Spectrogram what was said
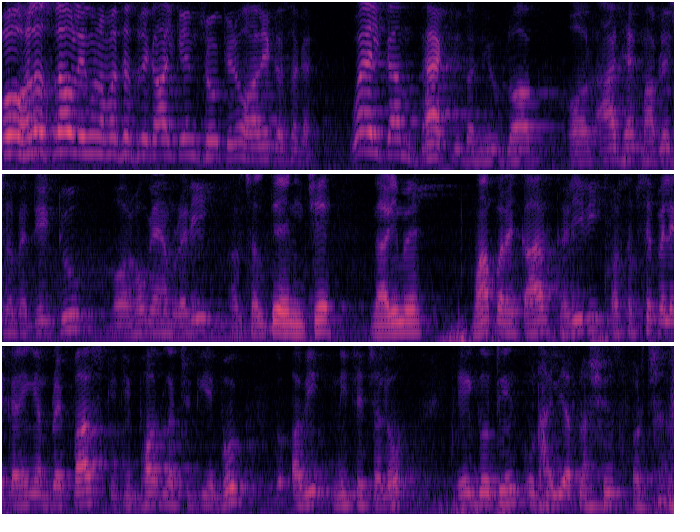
ओ हेलो अस्सलाम वालेकुम नमस्ते श्रीकाल केम छो किड़ो हाले कर सकन welcome back to the new blog और आज है महाबलेश्वर में डे टू और हो गए हम रेडी और चलते हैं नीचे गाड़ी में वहाँ पर है कार खड़ी हुई और सबसे पहले करेंगे हम ब्रेकफास्ट क्योंकि बहुत लग चुकी है भूख तो अभी नीचे चलो एक दो तीन उठा लिया अपना शूज़ और चलो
